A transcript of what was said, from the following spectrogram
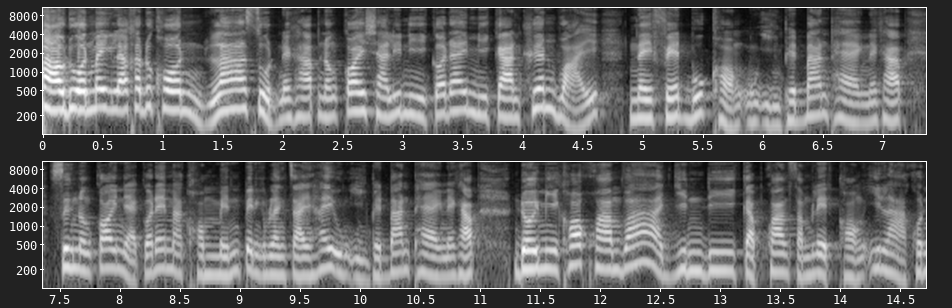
ข่าวด่วนมาอีกแล้วครับทุกคนล่าสุดนะครับน้องก้อยชาลินีก็ได้มีการเคลื่อนไหวใน Facebook ของอุ๋งอิงเพชรบ้านแพงนะครับซึ่งน้องก้อยเนี่ยก็ได้มาคอมเมนต์เป็นกำลังใจให้อุ๋งอิงเพชรบ้านแพงนะครับโดยมีข้อความว่ายินดีกับความสำเร็จของอีหลาคน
